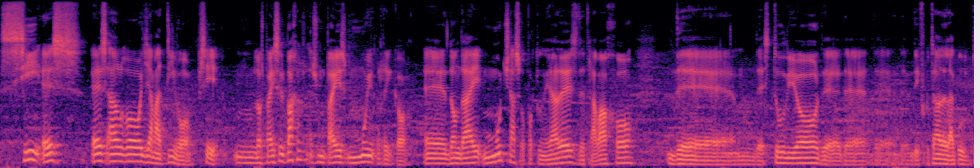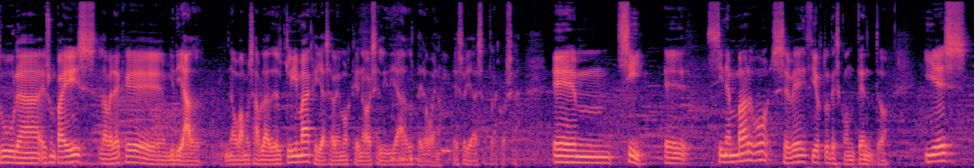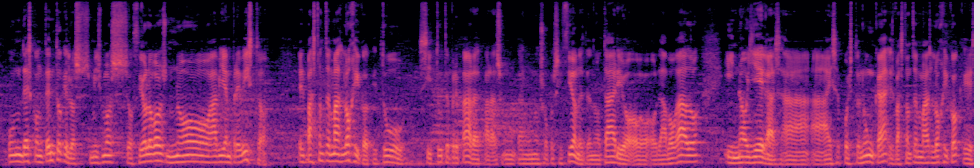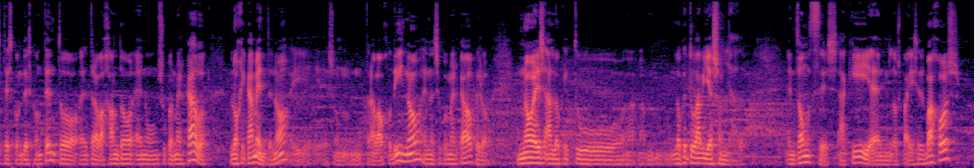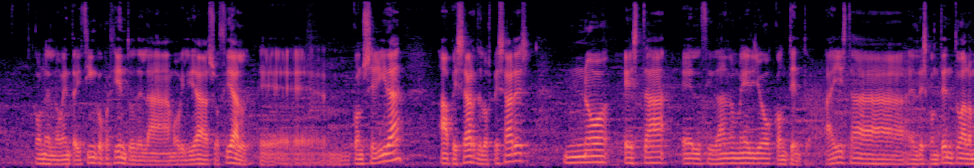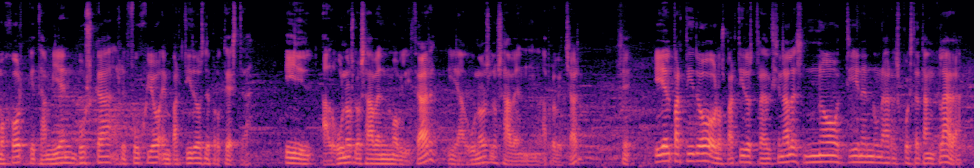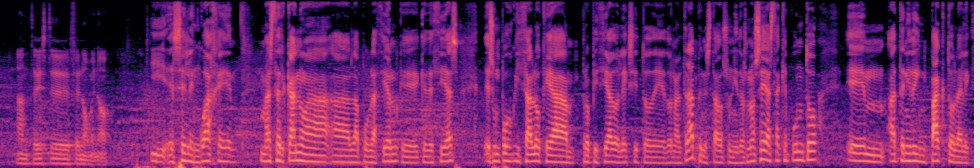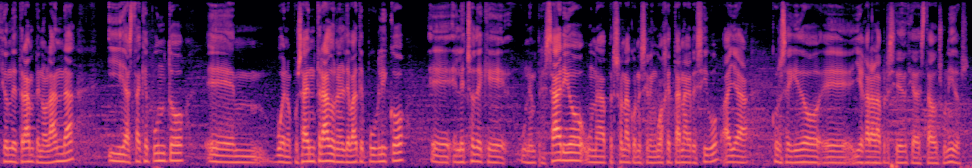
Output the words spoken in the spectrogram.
Sí, es, es algo llamativo. Sí, mm, los Países Bajos es un país muy rico, eh, donde hay muchas oportunidades de trabajo, de, estudio, de, de, disfrutar de la cultura. Es un país, la verdad que ideal. No vamos a hablar del clima, que ya sabemos que no es el ideal, pero bueno, eso ya es otra cosa. Em, sí, eh, sin embargo, se ve cierto descontento y es un descontento que los mismos sociólogos no habían previsto. Es bastante más lógico que tú, si tú te preparas para, unas oposiciones de notario o, de abogado y no llegas a, ese puesto nunca, es bastante más lógico que estés con descontento eh, trabajando en un supermercado, lógicamente, ¿no? Y es un trabajo digno en el supermercado, pero no es a lo que tú, lo que tú habías soñado. Entonces, aquí en los Países Bajos, con el 95% de la movilidad social eh, conseguida, a pesar de los pesares, no está el ciudadano medio contento. Ahí está el descontento a lo mejor que también busca refugio en partidos de protesta. Y algunos lo saben movilizar y algunos lo saben aprovechar. Sí. Y el partido o los partidos tradicionales no tienen una respuesta tan clara ante este fenómeno y ese lenguaje más cercano a, la población que, decías es un poco quizá lo que ha propiciado el éxito de Donald Trump en Estados Unidos. No sé hasta qué punto em, ha tenido impacto la elección de Trump en Holanda y hasta qué punto em, bueno, pues ha entrado en el debate público eh, el hecho de que un empresario, una persona con ese lenguaje tan agresivo, haya conseguido eh, llegar a la presidencia de Estados Unidos.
